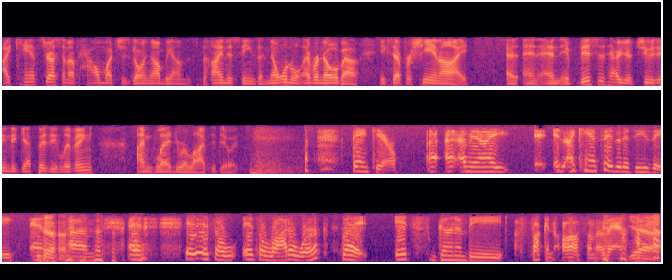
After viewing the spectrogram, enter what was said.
I can't stress enough how much is going on beyond behind the scenes that no one will ever know about except for she and I. And and, and if this is how you're choosing to get busy living, I'm glad you're alive to do it. Thank you. I, I, I mean, I it, I can't say that it's easy, and um, and it, it's a it's a lot of work, but it's gonna be a fucking awesome event. Yeah.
